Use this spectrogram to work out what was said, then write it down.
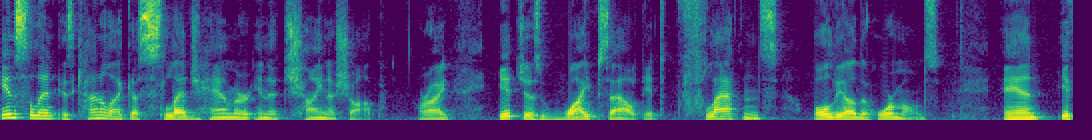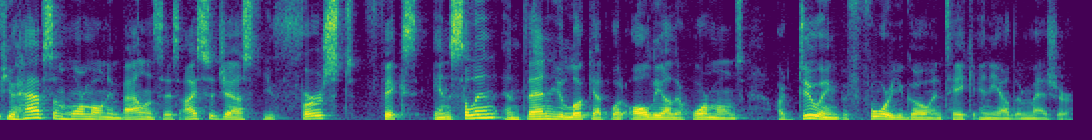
insulin is kind of like a sledgehammer in a china shop, all right? it just wipes out, it flattens all the other hormones. And if you have some hormone imbalances, I suggest you first fix insulin and then you look at what all the other hormones are doing before you go and take any other measure.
